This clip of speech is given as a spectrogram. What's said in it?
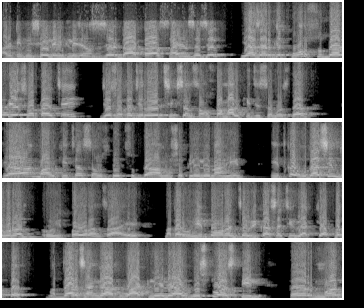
आर्टिफिशियल इंटेलिजन्स असेल डाटा सायन्स असेल यासारखे कोर्स सुद्धा ते स्वतःचे जे स्वतःची रयत शिक्षण संस्था मालकीची समजतात त्या मालकीच्या संस्थेत सुद्धा आणू शकलेले नाहीत. इतकं उदासीन धोरण रोहित पवारांचं आहे. आता रोहित पवारांच्या विकासाची व्याख्या फक्त मतदारसंघात वाटलेल्या वस्तू असतील. तर मग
